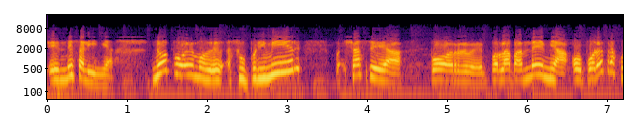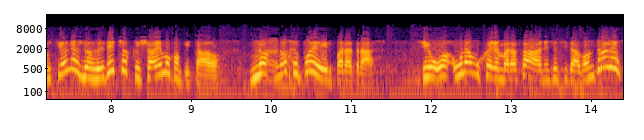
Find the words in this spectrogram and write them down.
en esa línea. No podemos suprimir, ya sea por, por la pandemia o por otras cuestiones, los derechos que ya hemos conquistado. No, no se puede ir para atrás si una mujer embarazada necesita controles,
